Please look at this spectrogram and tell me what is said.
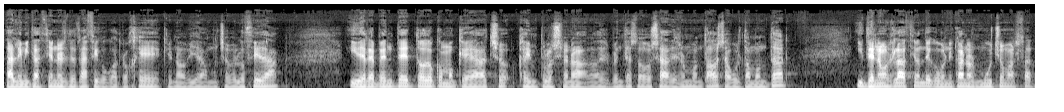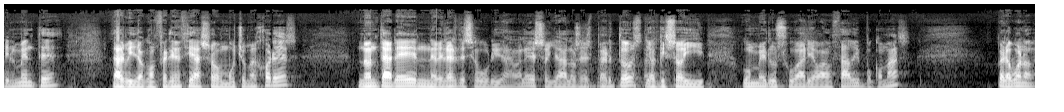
las limitaciones de tráfico 4G, que no había mucha velocidad. y de repente todo como que ha hecho que ha implosionado, ¿no? De repente todo se ha desmontado, se ha vuelto a montar y tenemos la opción de comunicarnos mucho más fácilmente. Las videoconferencias son mucho mejores. No entraré en niveles de seguridad, ¿vale? Eso ya los expertos. Yo aquí soy un mero usuario avanzado y poco más. Pero bueno,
